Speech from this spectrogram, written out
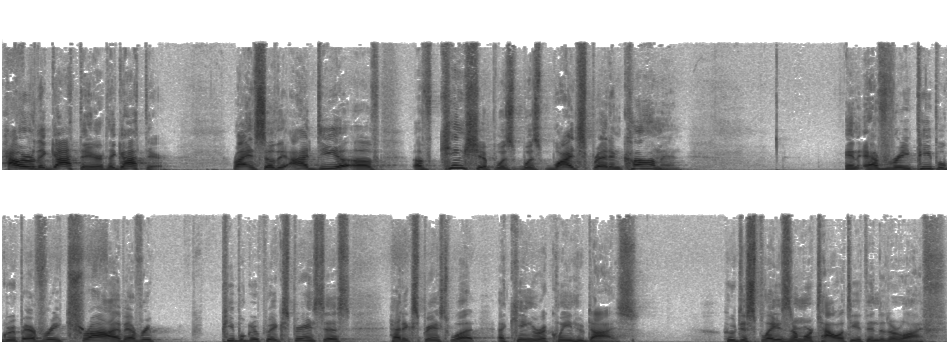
however they got there, they got there. Right? And so the idea of, of kingship was, was widespread and common. And every people group, every tribe, every people group who experienced this had experienced what? A king or a queen who dies, who displays their mortality at the end of their life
